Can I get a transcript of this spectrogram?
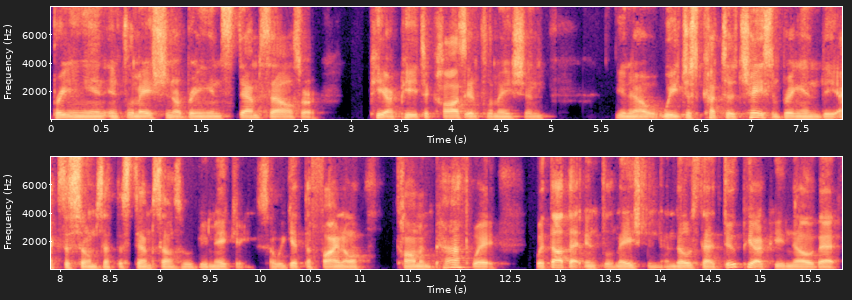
bringing in inflammation or bringing in stem cells or PRP to cause inflammation, you know, we just cut to the chase and bring in the exosomes that the stem cells would be making. So we get the final common pathway without that inflammation. And those that do PRP know that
